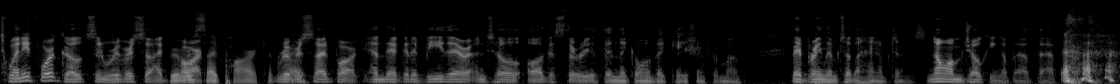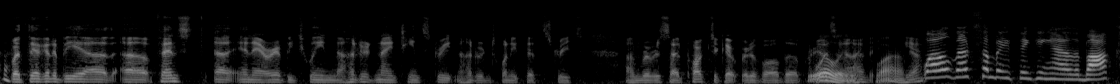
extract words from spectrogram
24 goats in Riverside, Park. Riverside Park. okay. Riverside Park, and they're going to be there until August 30th, and they go on vacation for a month. They bring them to the Hamptons. No, I'm joking about that, but, but they're going to be a, a fenced uh, in area between 119th Street and 125th Streets on Riverside Park to get rid of all the poison Really? ivy. Wow. Yeah. Well, that's somebody thinking out of the box.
